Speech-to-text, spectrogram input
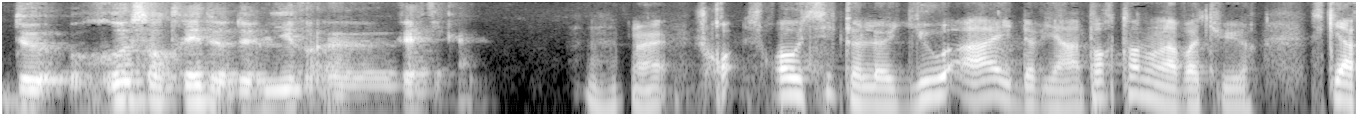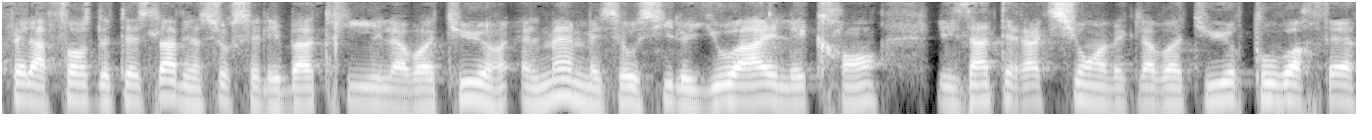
de recentrer, de devenir euh, vertical. Mhm. Je, crois, aussi que le UI devient important dans la voiture. Ce qui a fait la force de Tesla, bien sûr, c'est les batteries, la voiture elle-même, mais c'est aussi le UI, l'écran, les interactions avec la voiture, pouvoir faire,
